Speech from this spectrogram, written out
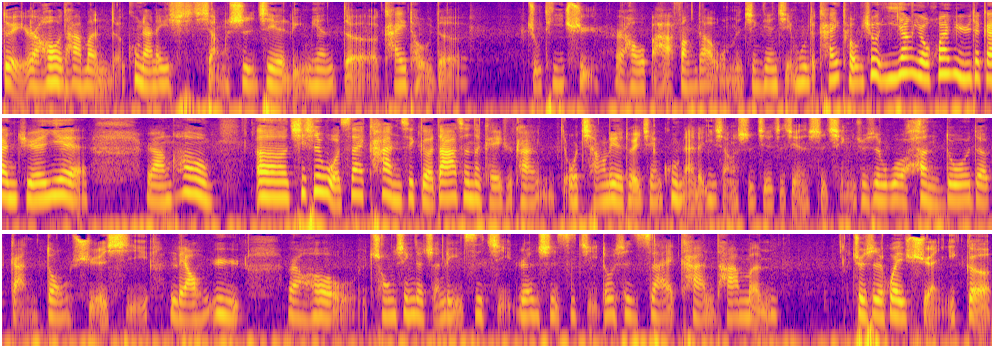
对，然后他们的《酷男的异想世界》里面的开头的主题曲，然后把它放到我们今天节目的开头，就一样有欢愉的感觉耶。然后，呃，其实我在看这个，大家真的可以去看，我强烈推荐《酷男的异想世界》这件事情，就是我很多的感动、学习、疗愈，然后重新的整理自己、认识自己，都是在看他们。就是会选一个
